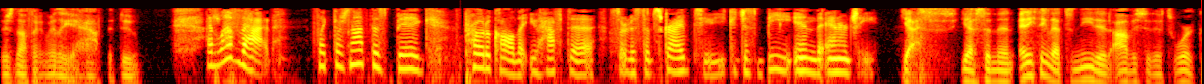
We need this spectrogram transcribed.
There's nothing really you have to do. I love that. It's like there's not this big protocol that you have to sort of subscribe to. You could just be in the energy. Yes, yes, and then anything that's needed, obviously that's work,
